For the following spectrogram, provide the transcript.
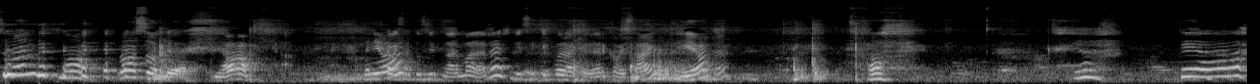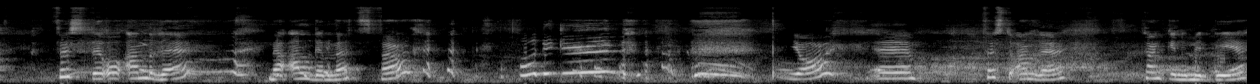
Sånn. Nå, nå så du. Ja. Men ja. Skal vi sette oss litt nærmere, eller? Så vi sikker på at de hører hva vi sier? Ja. Åh. Ja. Det er første og andre. Vi har aldri møttes før. Herregud! Ja. Eh, først og andre. Tankene med det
